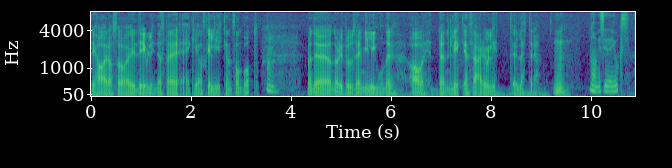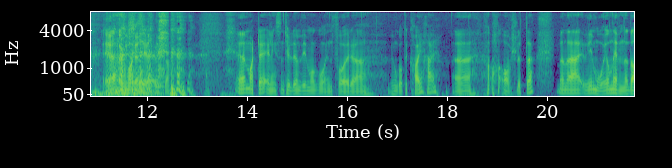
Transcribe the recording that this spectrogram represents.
De har altså en drivlinje som er egentlig ganske lik en sånn båt. Men det, når de produserer millioner av dønn like, så er det jo litt eh, lettere. Mm. Noen vil si det er juks. Ja, det er mange sier det jo, da. Uh, Marte Ellingsen Tyldum, vi må gå inn for uh, Vi må gå til kai her. Uh, avslutte. Men uh, vi må jo nevne da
